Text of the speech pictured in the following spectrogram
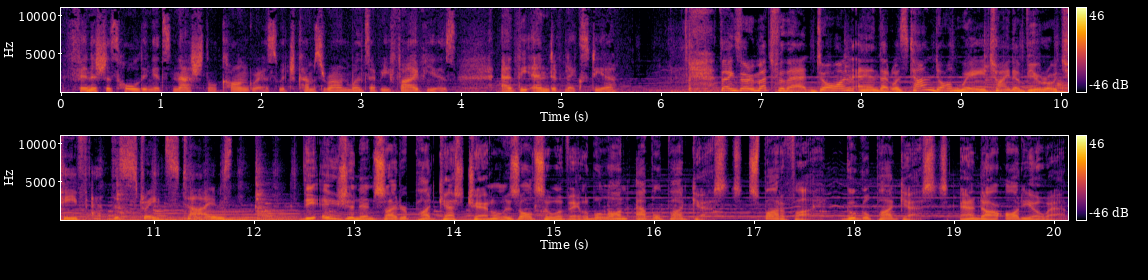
finishes holding its National Congress, which comes around once every five years, at the end of next year. Thanks very much for that, Dawn. And that was Tan Dawn Wei, China Bureau Chief at the Straits Times. The Asian Insider Podcast channel is also available on Apple Podcasts, Spotify, Google Podcasts, and our audio app.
